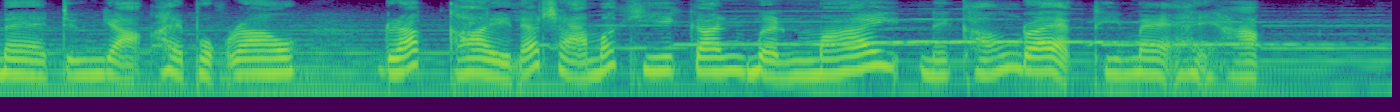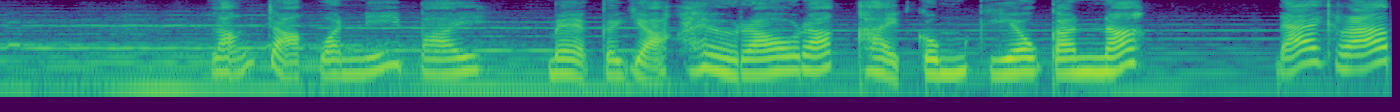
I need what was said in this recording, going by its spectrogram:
แม่จึงอยากให้พวกเรารักใครและสามัคคีกันเหมือนไม้ในครั้งแรกที่แม่ให้หัก หลังจากวันนี้ไป แม่ก็อยากให้เรารักไข่กลมเกลียวกันนะ ได้ครับ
